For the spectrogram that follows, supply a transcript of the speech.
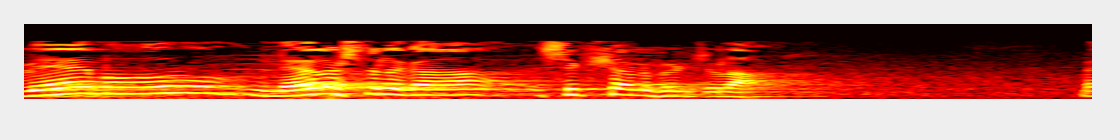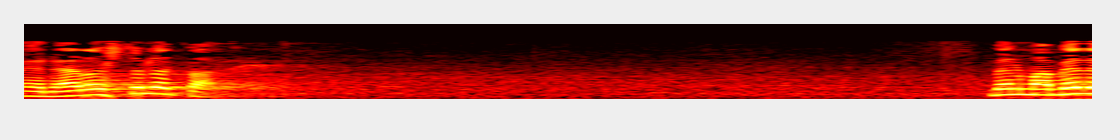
మేము నేరస్తులుగా శిక్ష అనుభవించలా. మేము నేరస్తులకు కాదు. మీరు మా మీద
